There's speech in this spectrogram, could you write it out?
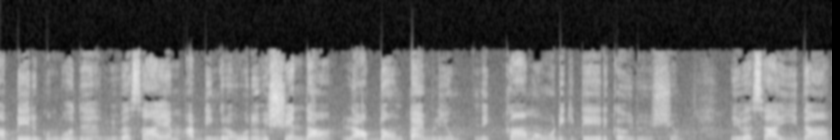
அப்படி இருக்கும்போது விவசாயம் அப்படிங்கிற ஒரு விஷயந்தான் லாக்டவுன் டைம்லேயும் நிற்காமல் ஓடிக்கிட்டே இருக்க ஒரு விஷயம். விவசாயி தான்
